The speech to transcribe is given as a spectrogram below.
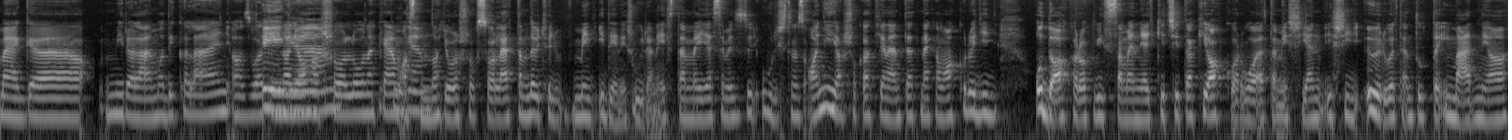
meg uh, Miről álmodik a lány, az volt Igen. nagyon hasonló nekem, Igen. azt nagyon sokszor láttam, de úgyhogy még idén is újra néztem, mert így eszembe hogy úristen, az annyi sokat jelentett nekem akkor, hogy így oda akarok visszamenni egy kicsit, aki akkor voltam, és, ilyen, és így őrülten tudta imádni a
